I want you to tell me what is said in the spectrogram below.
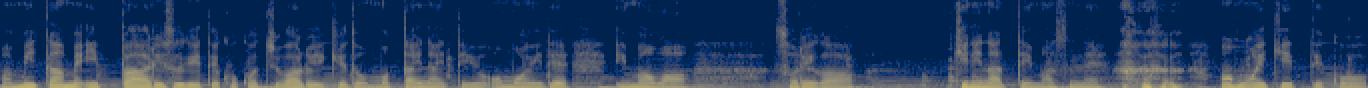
まあ、見た目いっぱいありすぎて心地悪いけどもったいないっていう思いで今はそれが気になっていますね。思い切ってこ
